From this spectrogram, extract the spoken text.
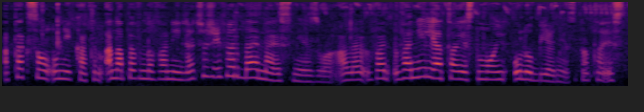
A tak są unikatem, a na pewno wanilia, chociaż i werbena jest niezła, ale wa- wanilia to jest mój ulubieniec, no to jest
